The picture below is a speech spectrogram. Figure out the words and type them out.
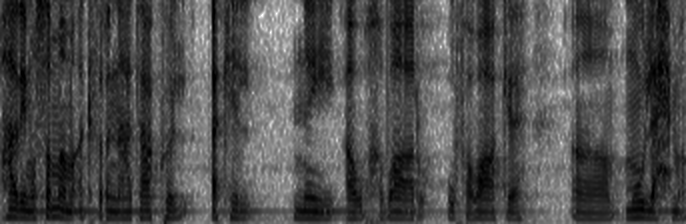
هذه مصممة أكثر إنها تأكل أكل ني أو خضار وفواكه مو لحمة.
